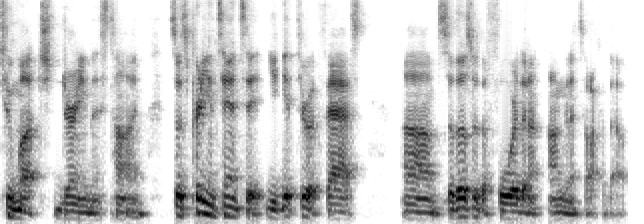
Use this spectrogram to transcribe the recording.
too much during this time. So it's pretty intense. It, you get through it fast. Um, so those are the four that I'm, I'm going to talk about.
